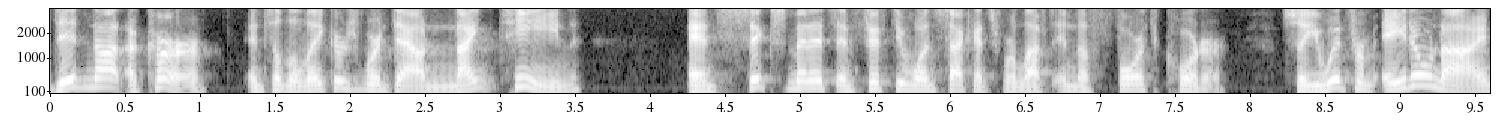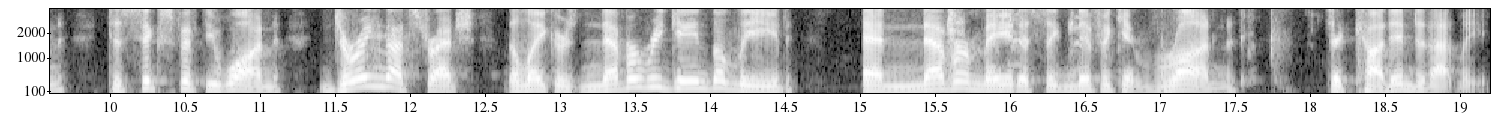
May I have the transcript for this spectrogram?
did not occur until the Lakers were down 19 and 6 minutes and 51 seconds were left in the fourth quarter. So you went from 809 to 651. During that stretch, the Lakers never regained the lead and never made a significant run to cut into that lead.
